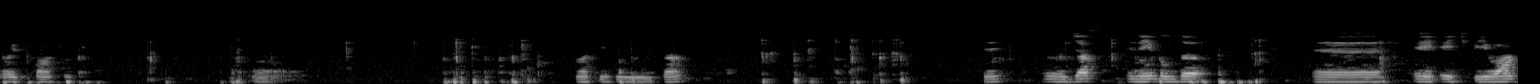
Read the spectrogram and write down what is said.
So it's config uh, nothing to return okay? Uh, just enable the uh, AHB1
